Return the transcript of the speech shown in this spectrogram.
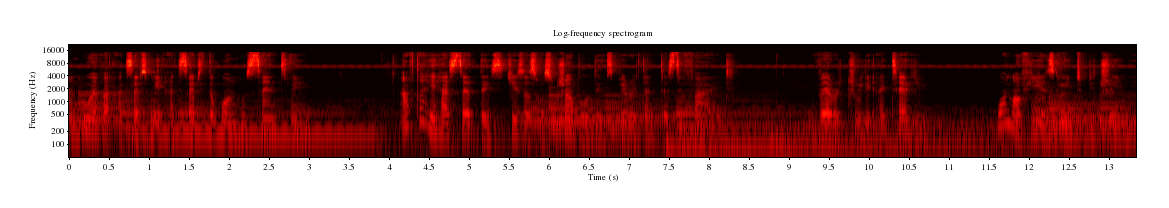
and whoever accepts me accepts the one who sent me. After he had said this, Jesus was troubled in spirit and testified, Very truly, I tell you, one of you is going to betray me.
